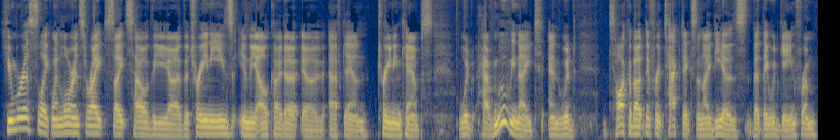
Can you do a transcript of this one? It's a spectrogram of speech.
humorous, like when Lawrence Wright cites how the uh, the trainees in the Al Qaeda uh, Afghan training camps would have movie night and would talk about different tactics and ideas that they would gain from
